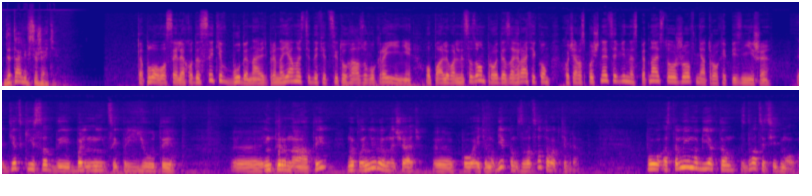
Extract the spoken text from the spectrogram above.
Деталі в сюжеті. Тепло в оселях одеситів буде навіть при наявності дефіциту газу в Україні. Опалювальний сезон пройде за графіком, хоча розпочнеться він не з 15 жовтня, а трохи пізніше. детские сады, больницы, приюты, э, интернаты мы планируем начать э, по этим объектам с 20 октября. По остальным объектам с 27.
